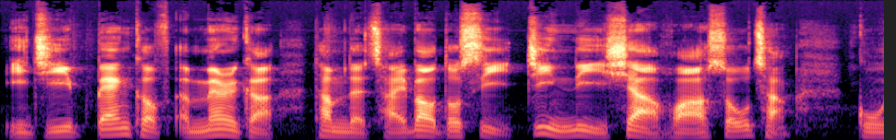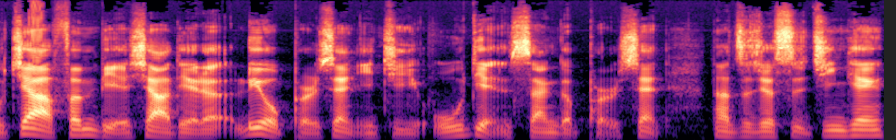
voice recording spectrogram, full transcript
以及 Bank of America，他们的财报都是以净利下滑收场。股价分别下跌了六 percent 以及五点三个 percent，那这就是今天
